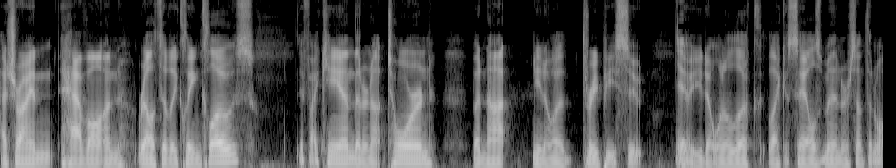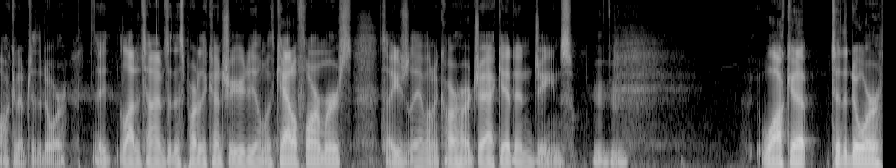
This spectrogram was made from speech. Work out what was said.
I try and have on relatively clean clothes if I can that are not torn, but not you know a three piece suit. You Yeah. know, you don't want to look like a salesman or something walking up to the door. They, a lot of times in this part of the country, you're dealing with cattle farmers, so I usually have on a Carhartt jacket and jeans. hmm Walk up to the door.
